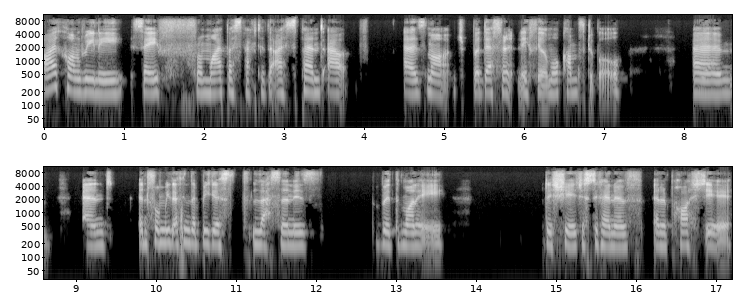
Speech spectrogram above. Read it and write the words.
I can't really say from my perspective that I spent out as much, but definitely feel more comfortable. Yeah. Um, and and for me, I think the biggest lesson is with money this year, just to kind of in a past year,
